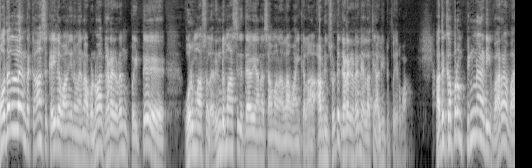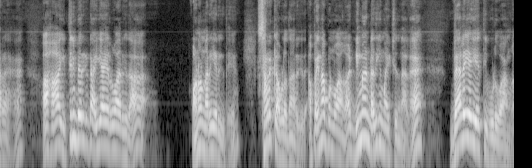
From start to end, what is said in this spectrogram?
முதல்ல இந்த காசு கையில் வாங்கினவன் என்ன பண்ணுவான்? கடகடன் போயிட்டு ஒரு மாதம் இல்லை ரெண்டு மாதத்துக்கு தேவையான சாமானெல்லாம் வாங்கிக்கலாம் அப்படின்னு சொல்லிட்டு கடகடன்னு எல்லாத்தையும் அள்ளிட்டு போயிடுவான் அதுக்கப்புறம் பின்னாடி வர வர ஆஹா இத்தனை பேர்கிட்ட ஐயாயிரம் ரூபா இருக்குதா? பணம் நிறைய இருக்குது. சரக்கு அவ்வளோதான் இருக்குது. அப்போ என்ன பண்ணுவாங்க? டிமாண்ட் அதிகமாகிடுச்சதுனால விலையை ஏற்றி விடுவாங்க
